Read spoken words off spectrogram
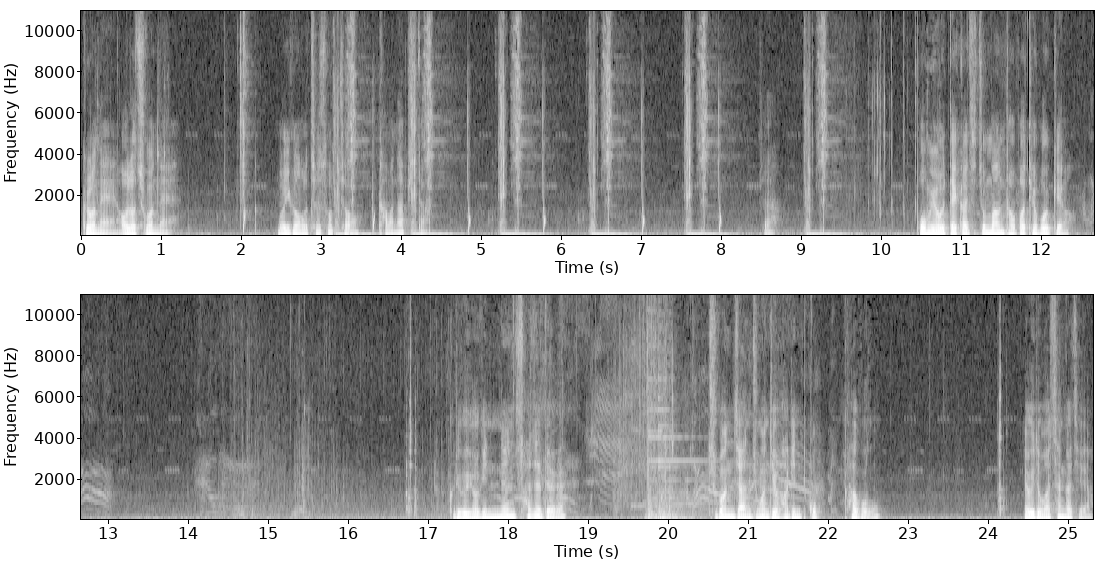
그러네 얼어 죽었네. 뭐 이건 어쩔 수 없죠. 감안합시다 봄이 올 때까지 좀만 더 버텨볼게요 그리고 여기 있는 사제들 죽었는지 안 죽었는지 확인 꼭 하고 여기도 마찬가지예요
